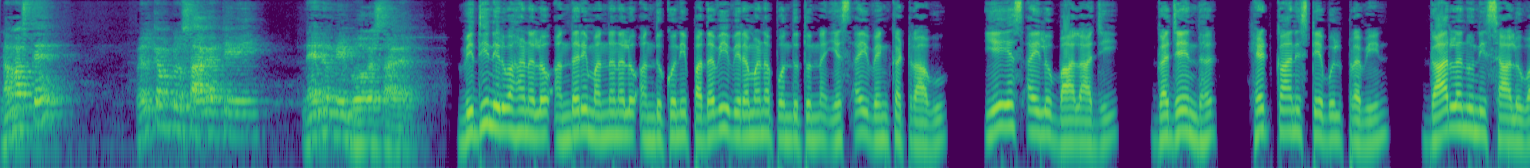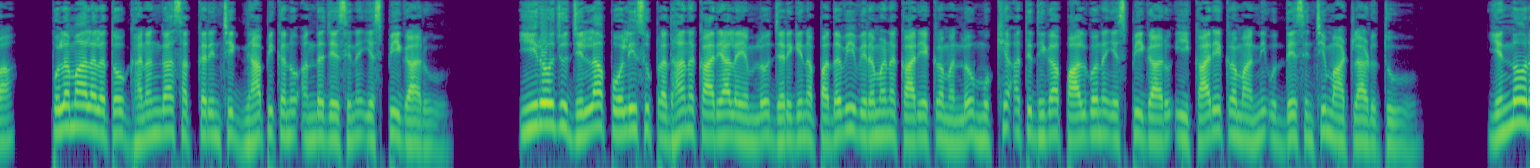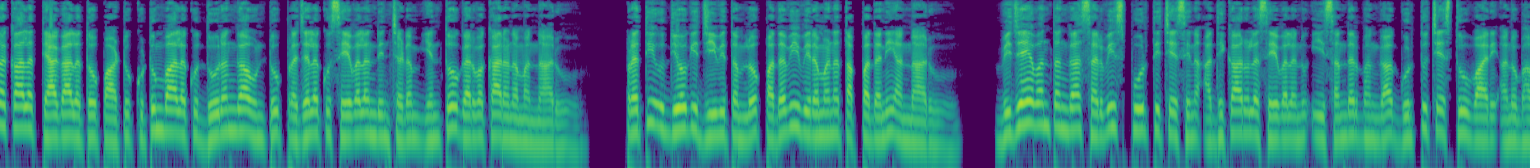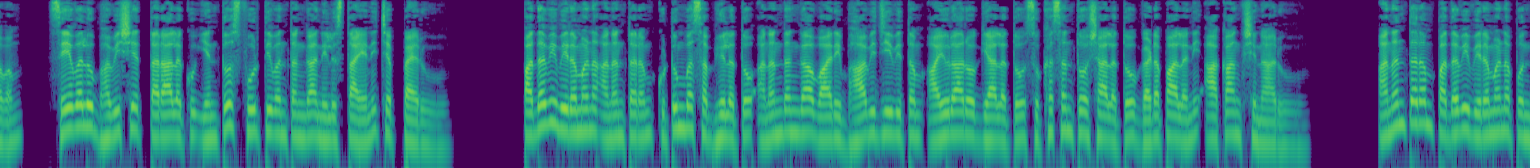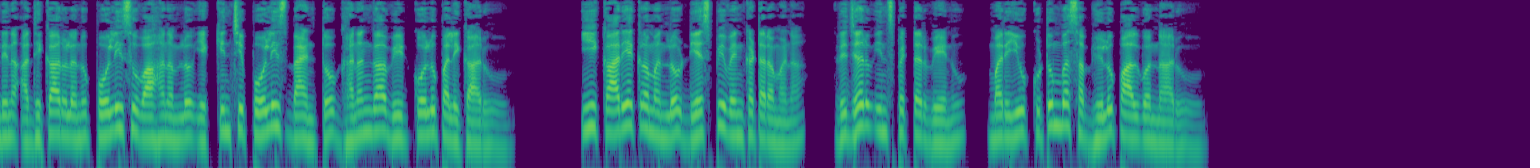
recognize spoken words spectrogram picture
నమస్తే welcome to Sagar TV. నేను మీ భోగసాగర్ విధి నిర్వహణలో అందరి మన్ననలు అందుకుని పదవీ విరమణ పొందుతున్న ఎస్ఐ వెంకట్రావు ఏఎస్ఐలు బాలాజీ గజేందర్ హెడ్ కానిస్టేబుల్ ప్రవీణ్ గార్లనుని శాలువా పులమాలలతో ఘనంగా సత్కరించి జ్ఞాపికను అందజేసిన ఎస్పీ గారు. ఈరోజు జిల్లా పోలీసు ప్రధాన కార్యాలయంలో జరిగిన పదవీ విరమణ కార్యక్రమంలో ముఖ్య అతిథిగా పాల్గొన్న ఎస్పీ గారు ఈ కార్యక్రమాన్ని ఉద్దేశించి మాట్లాడుతూ ఎన్నో రకాల త్యాగాలతో పాటు కుటుంబాలకు దూరంగా ఉంటూ ప్రజలకు సేవలందించడం ఎంతో గర్వకారణమన్నారు. ప్రతి ఉద్యోగి జీవితంలో పదవీ విరమణ తప్పదని అన్నారు. విజయవంతంగా సర్వీస్ పూర్తి చేసిన అధికారుల సేవలను ఈ సందర్భంగా గుర్తు చేస్తూ వారి అనుభవం సేవలు భవిష్యత్ తరాలకు ఎంతో స్ఫూర్తివంతంగా నిలుస్తాయని చెప్పారు. పదవి విరమణ అనంతరం కుటుంబ సభ్యులతో ఆనందంగా వారి భావిజీవితం ఆయురారోగ్యాలతో సుఖసంతోషాలతో గడపాలని ఆకాంక్షినారు. అనంతరం పదవి విరమణ పొందిన అధికారులను పోలీసు వాహనంలో ఎక్కించి పోలీస్ బ్యాండ్తో ఘనంగా వీడ్కోలు పలికారు. ఈ కార్యక్రమంలో DSP Venkataramana reserve inspector Venu మరియు కుటుంబ సభ్యులు పాల్గొన్నారు.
